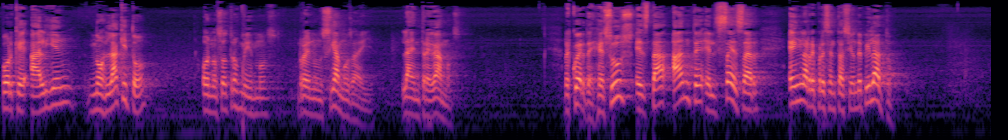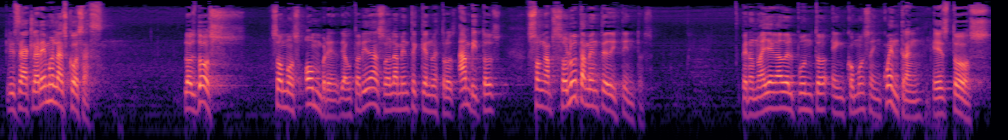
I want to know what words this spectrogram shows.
porque alguien nos la quitó o nosotros mismos renunciamos a ella, la entregamos. Recuerde, Jesús está ante el César en la representación de Pilato. Dice, aclaremos las cosas. Los dos somos hombres de autoridad, solamente que nuestros ámbitos son absolutamente distintos. Pero no ha llegado el punto en cómo se encuentran estos,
